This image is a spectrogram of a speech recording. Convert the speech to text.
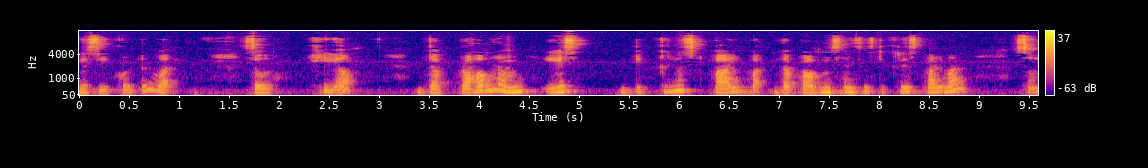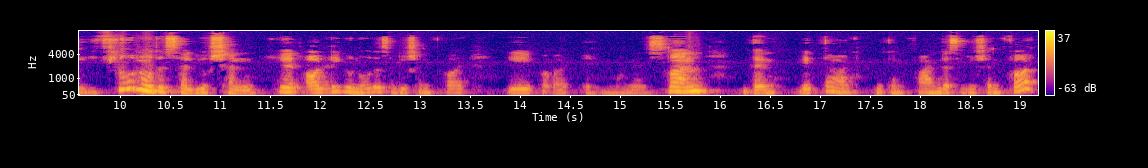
is equal to 1. So here the problem is decreased by 1. The problem size is decreased by 1. So if you know the solution, here already you know the solution for a power n minus 1, then with that you can find the solution for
